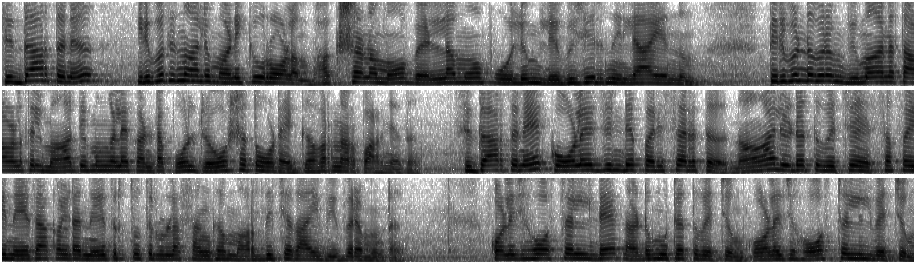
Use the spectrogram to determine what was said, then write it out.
സിദ്ധാർത്ഥന് ഇരുപത്തിനാല് മണിക്കൂറോളം ഭക്ഷണമോ വെള്ളമോ പോലും ലഭിച്ചിരുന്നില്ല എന്നും തിരുവനന്തപുരം വിമാനത്താവളത്തിൽ മാധ്യമങ്ങളെ കണ്ടപ്പോൾ രോഷത്തോടെ ഗവർണർ പറഞ്ഞത്. സിദ്ധാർത്ഥനെ കോളേജിന്റെ പരിസരത്ത് നാലിടത്ത് വെച്ച് എസ് എഫ് ഐ നേതാക്കളുടെ നേതൃത്വത്തിലുള്ള സംഘം മർദ്ദിച്ചതായി വിവരമുണ്ട്. കോളേജ് ഹോസ്റ്റലിന്റെ നടുമുറ്റത്ത് വെച്ചും കോളേജ് ഹോസ്റ്റലിൽ വെച്ചും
